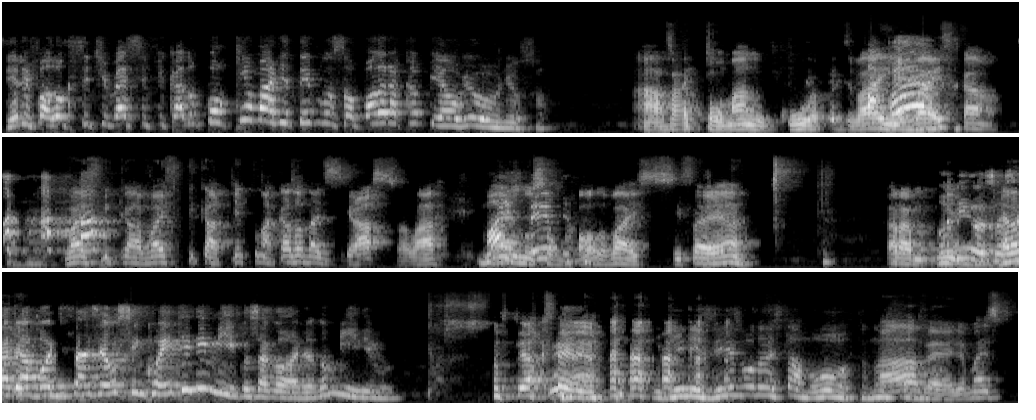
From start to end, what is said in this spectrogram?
Ele falou que se tivesse ficado um pouquinho mais de tempo no São Paulo, era campeão, viu, Nilson? Ah, vai tomar no cu, rapaz. Vai, vai ficar, vai ficar, vai ficar tempo na casa da desgraça lá. Mais no. São Paulo, vai. Se é. Cara, Ô, Nilson, você acabou de fazer uns 50 inimigos agora, no mínimo. Pior que é. O dinizismo não está morto. Não ah, está velho, mas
